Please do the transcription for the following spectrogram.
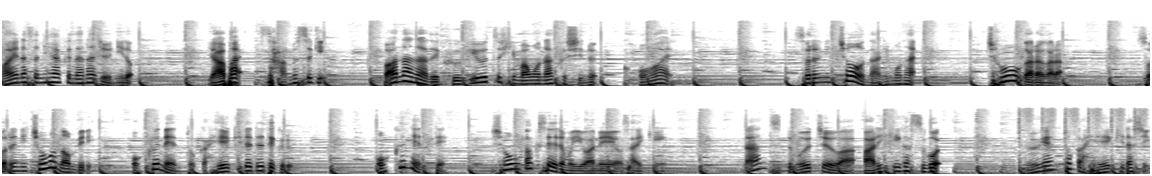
マイナス272度やばい寒すぎバナナで釘打つ暇もなく死ぬ怖いそれに超何もない超ガラガラ。それに超のんびり億年とか平気で出てくる。億年って小学生でも言わねえよ最近。なんつっても宇宙は馬力がすごい。無限とか平気だし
